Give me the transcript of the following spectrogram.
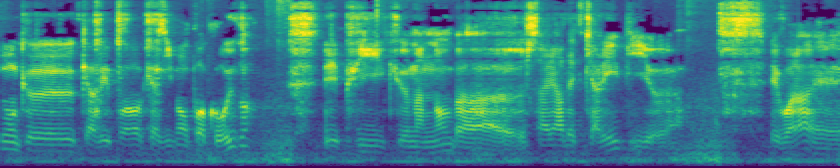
Donc euh, qui avait pas quasiment pas couru quoi. Et puis que maintenant bah ça a l'air d'être calé puis euh, voilà, et,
